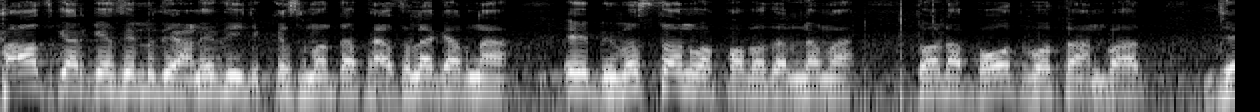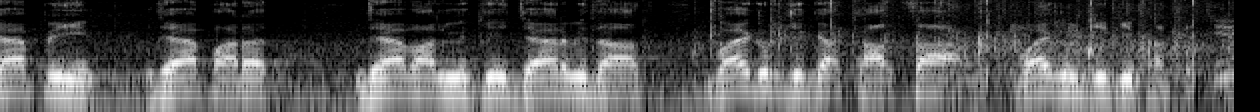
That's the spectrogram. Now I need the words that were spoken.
ਖਾਸ ਕਰਕੇ ਅਸੀਂ ਲੁਧਿਆਣੇ ਦੀ ਕਿਸਮਤ ਦਾ ਫੈਸਲਾ ਕਰਨਾ, ਇਹ ਵਿਵਸਥਾ ਨੂੰ ਆਪਾਂ ਬਦਲਣਾ ਵਾ। ਤੁਹਾਡਾ ਬਹੁਤ ਬਹੁਤ ਧੰਨਵਾਦ। ਜੈ ਭੀਮ, ਜੈ ਭਾਰਤ, ਜੈ ਵਾਲਮੀਕੀ, ਜੈ ਰਵਿਦਾਸ। ਵਾਹਿਗੁਰੂ ਜੀ ਕਾ ਖਾਲਸਾ, ਵਾਹਿਗੁਰੂ ਜੀ ਕੀ ਫਤਿਹ।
